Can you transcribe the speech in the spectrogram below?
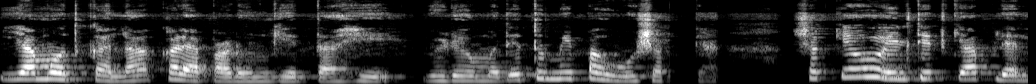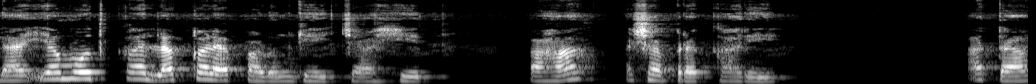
या मोदकाला कळ्या पाडून घेत आहे. व्हिडिओमध्ये तुम्ही पाहू शकता. शक्य होईल तितके आपल्याला या मोदकाला कळ्या पाडून घ्यायच्या आहेत. पहा अशा प्रकारे. आता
